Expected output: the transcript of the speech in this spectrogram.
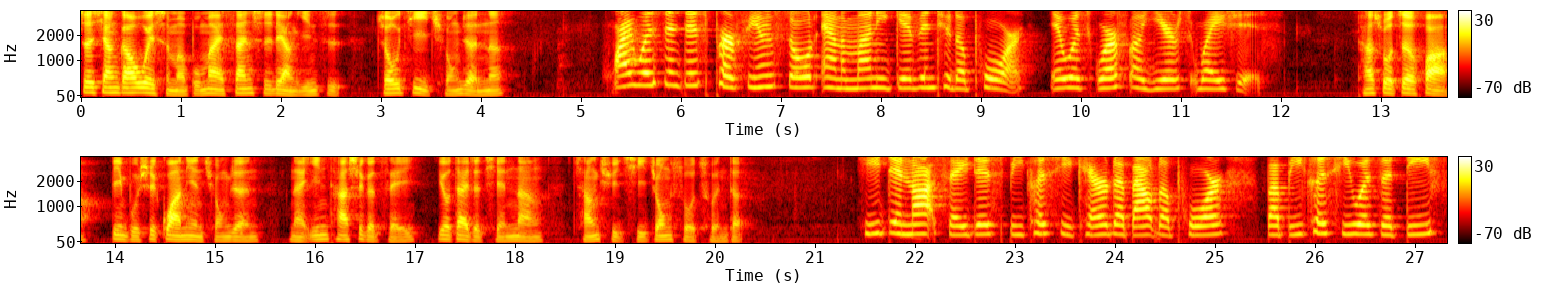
这香膏为什么不卖三十两银子，周济穷人呢？ Why wasn't this perfume sold and the money given to the poor? It was worth a year's wages. 他说这话，并不是挂念穷人，乃因他是个贼，又带着钱囊，常取其中所存的。 He did not say this because he cared about the poor, but because he was a thief.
